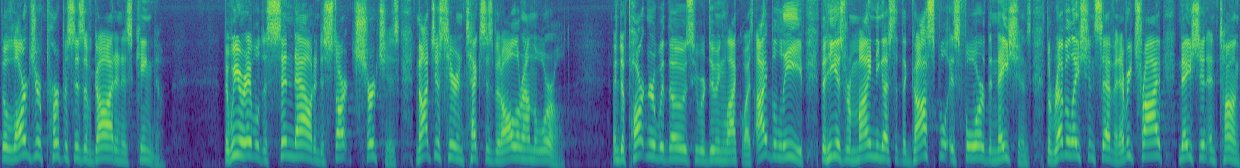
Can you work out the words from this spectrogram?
the larger purposes of God and His kingdom. That we are able to send out and to start churches, not just here in Texas, but all around the world, and to partner with those who are doing likewise. I believe that He is reminding us that the gospel is for the nations. The Revelation 7, every tribe, nation, and tongue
